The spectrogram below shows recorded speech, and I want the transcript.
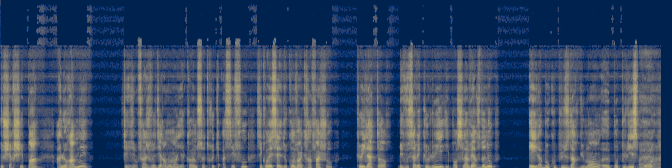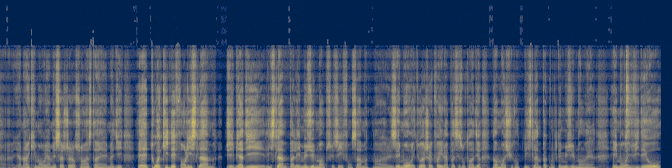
ne cherchez pas à le ramener. Enfin, je veux dire, à un moment, il y a quand même ce truc assez fou, c'est qu'on essaye de convaincre un facho qu'il a tort. Mais vous savez que lui, il pense l'inverse de nous. Et il a beaucoup plus d'arguments euh, populistes Il y en a un qui m'a envoyé un message tout à l'heure sur Insta et il m'a dit Eh, toi qui défends l'islam J'ai bien dit l'islam, pas les musulmans. Parce que sais, ils font ça maintenant. euh, Les Zemmour et tout, à chaque fois, il a passé son temps à dire Non, moi je suis contre l'islam, pas contre les musulmans. Et, et il m'envoie une vidéo,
